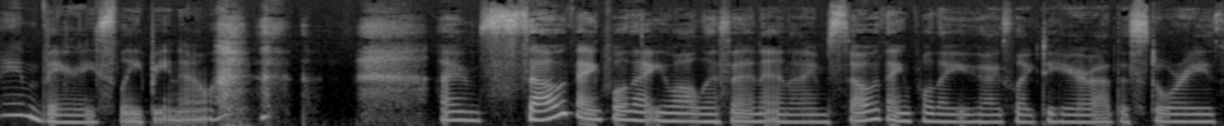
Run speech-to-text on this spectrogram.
I am very sleepy now. I'm so thankful that you all listen, and I'm so thankful that you guys like to hear about the stories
